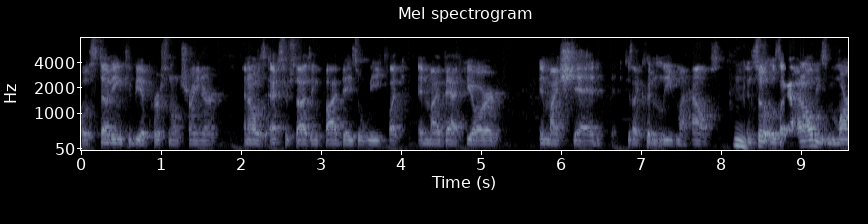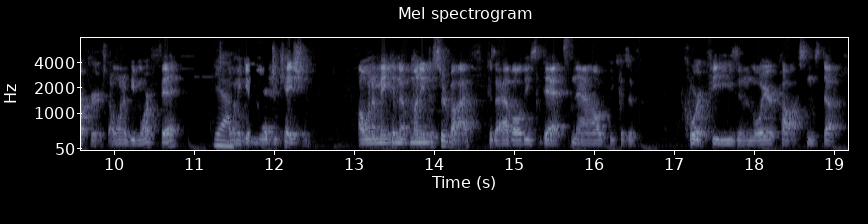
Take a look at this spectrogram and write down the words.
I was studying to be a personal trainer, and I was exercising five days a week, like in my backyard, in my shed, because I couldn't leave my house. Hmm. And so it was like I had all these markers. I want to be more fit, Yeah. I want to get my education. I want to make enough money to survive because I have all these debts now because of court fees and lawyer costs and stuff.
